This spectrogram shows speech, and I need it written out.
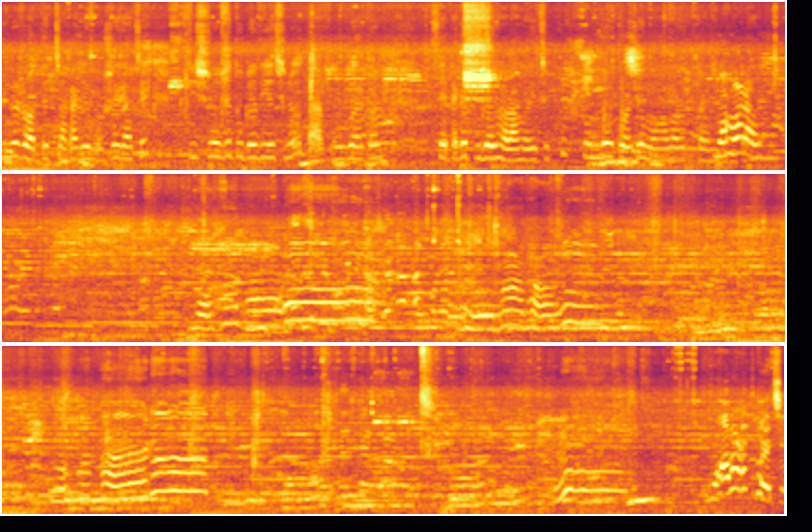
অর্জুনের রথের চাকা যে বসে গেছে। কৃষ্ণ যে তুলে দিয়েছিল, তার পুরো একদম সেটাকে তুলে ধরা হয়েছে। খুব সুন্দর করেছে মহাভারত। মহাভারত। মহাভারত। মহাভারত করেছে।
